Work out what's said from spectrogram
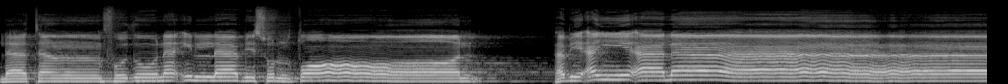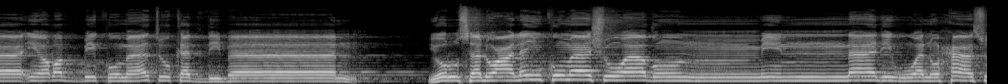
لا تنفذون إلا بسلطان. فبأي آلاء ربكما تكذبان؟ يرسل عليكما شواظ من نار ونحاس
